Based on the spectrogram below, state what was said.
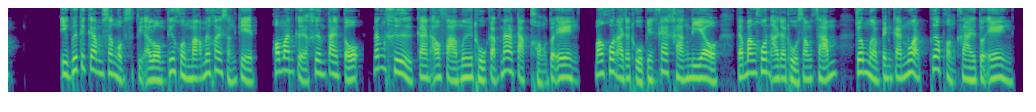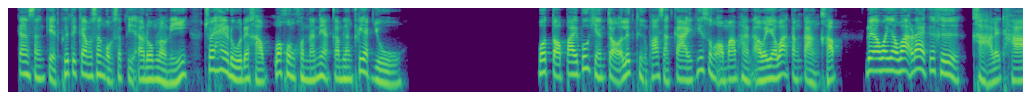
อีกพฤติกรรมสงบสติอารมณ์ที่คนมักไม่ค่อยสังเกต เพราะมันเกิดขึ้นใต้โต๊ะ นั่นคือการเอาฝ่ามือถูกับหน้าตักของตัวเอง บางคนอาจจะถูเพียงแค่ครั้งเดียว แต่บางคนอาจจะถูซ้ำๆจนเหมือนเป็นการนวดเพื่อผ่อนคลายตัวเอง การสังเกตพฤติกรรมสงบสติอารมณ์เหล่านี้ ช่วยให้รู้ได้ครับ ว่าคนคนนั้นเนี่ยกำลังเครียดอยู่บทต่อไปผู้เขียนเจาะลึกถึงภาษากายที่ส่งออกมาผ่านอวัยวะต่างๆ ครับ โดยอวัยวะแรกก็คือ ขาและเท้า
